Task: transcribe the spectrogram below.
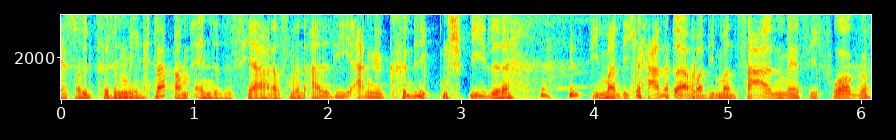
Es wird ziemlich knapp am Ende des Jahres, wenn all die angekündigten Spiele, die man nicht kannte, aber die man zahlenmäßig vor,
